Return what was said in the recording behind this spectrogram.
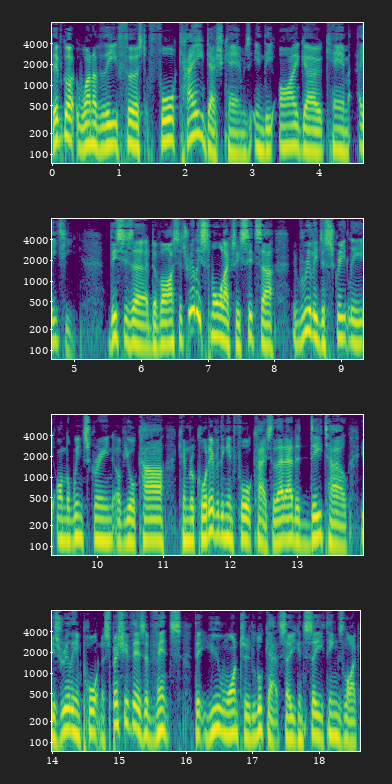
They've got one of the first 4K dash cams in the iGo Cam 80. This is a device. It's really small, actually. Sits uh, really discreetly on the windscreen of your car. Can record everything in 4K. So that added detail is really important, especially if there's events that you want to look at. So you can see things like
